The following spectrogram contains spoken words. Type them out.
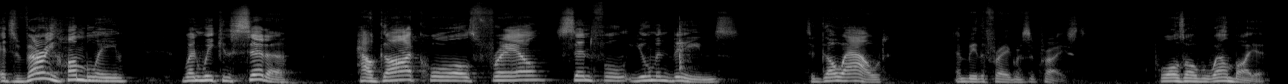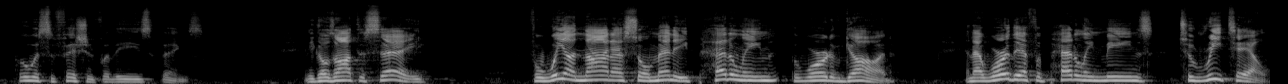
It's very humbling when we consider how God calls frail, sinful human beings to go out and be the fragrance of Christ. Paul's overwhelmed by it. Who is sufficient for these things? And he goes on to say, for we are not, as so many, peddling the word of God. And that word there for peddling means to retail.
